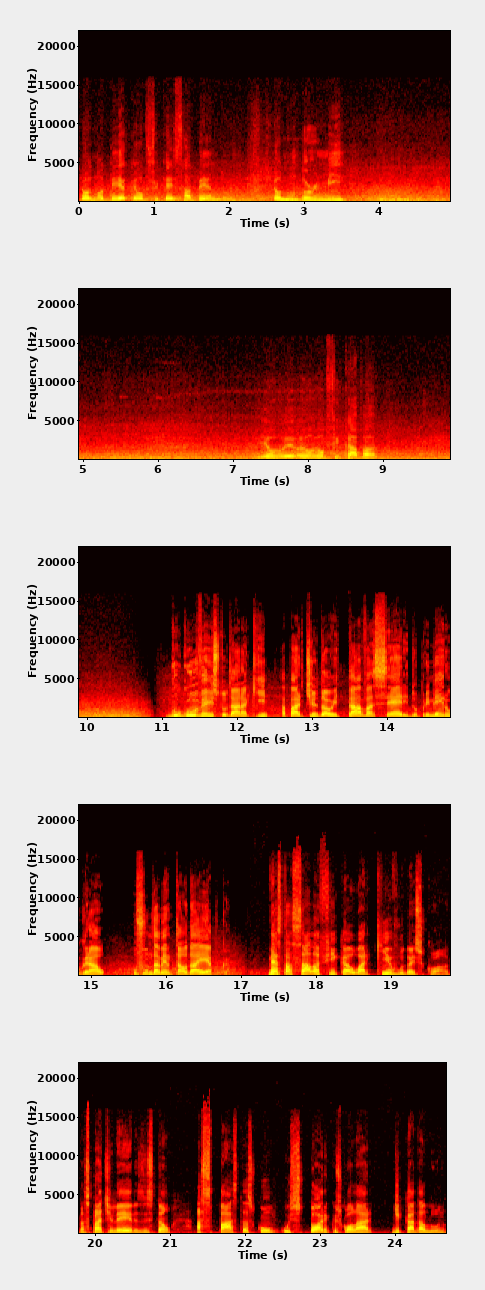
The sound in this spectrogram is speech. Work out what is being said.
eu no dia que eu fiquei sabendo, eu não dormi. Eu, eu, eu ficava. Gugu veio estudar aqui a partir da oitava série do primeiro grau, o fundamental da época. Nesta sala fica o arquivo da escola. Das prateleiras estão as pastas com o histórico escolar de cada aluno.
